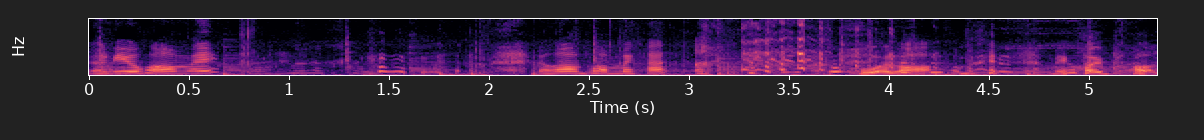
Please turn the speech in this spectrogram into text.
น้องนิวพร้อมไหม น้องอ้อมพร้อมไหมคะ หัวเราะไม่ไม่ค่อยพร้อม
